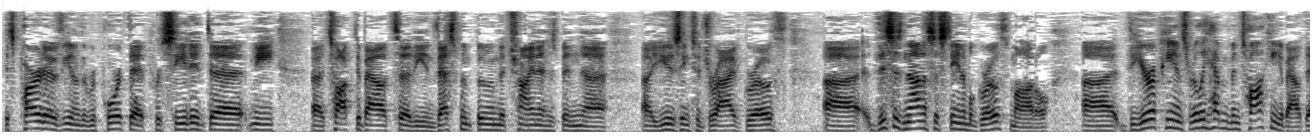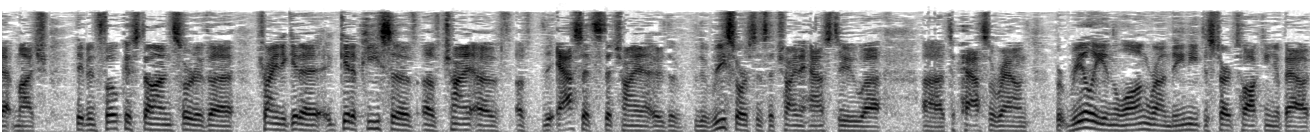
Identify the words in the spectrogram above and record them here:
it's part of you know, the report that preceded uh, me uh, talked about uh, the investment boom that China has been using to drive growth. Uh, this is not a sustainable growth model. Uh, the Europeans really haven't been talking about that much. They've been focused on sort of uh, trying to get a get a piece of of China of, of the assets that China or the the resources that China has to uh, uh, to pass around. But really, in the long run, they need to start talking about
